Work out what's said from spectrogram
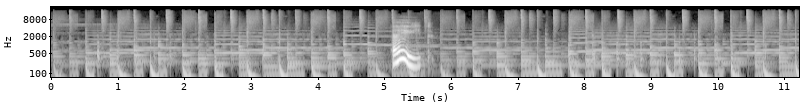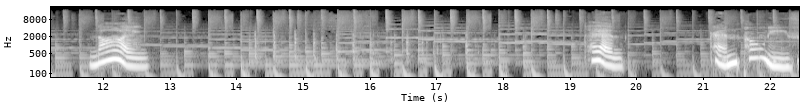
eight. Nine. Ten. Ten ponies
